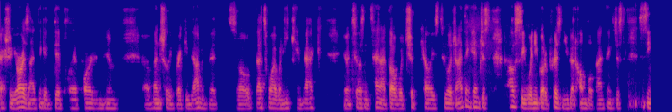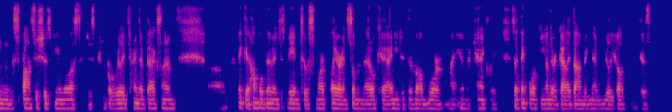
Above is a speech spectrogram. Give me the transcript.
extra yards. And I think it did play a part in him eventually breaking down a bit. So that's why when he came back, you know, in 2010, I thought with Chip Kelly's tutelage, and I think him just obviously when you go to prison, you get humbled. And I think just seeing sponsorships being lost, and just people really turn their backs on him, think it humbled him and just made him to a smart player and someone that okay, I need to develop more my, you know, mechanically. So I think working under a guy like Don McNabb really helped because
